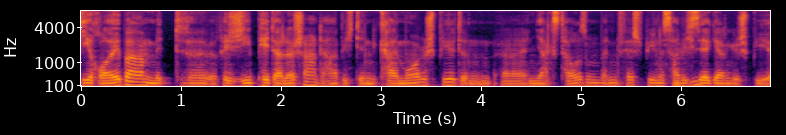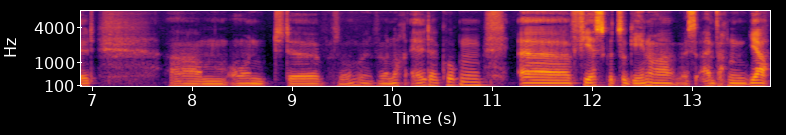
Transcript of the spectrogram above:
Die Räuber mit äh, Regie Peter Löscher. Da habe ich den Karl Mohr gespielt in, äh, in Jagdshausen bei den Festspielen. Das habe mhm. ich sehr gern gespielt. Ähm, und äh, so, wenn wir noch älter gucken, äh, Fiesco zu Genua ist einfach ein, ja,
